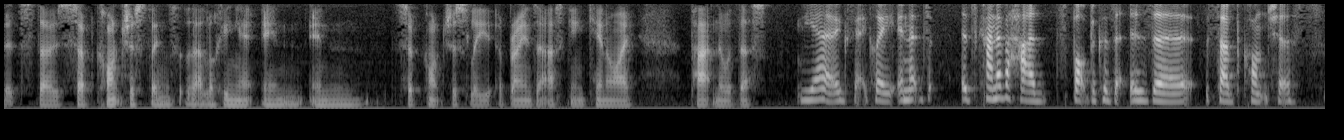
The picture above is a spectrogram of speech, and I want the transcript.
it's those subconscious things that they're looking at, and and subconsciously, a brain's asking, "Can I partner with this?" Yeah, exactly. And it's it's kind of a hard spot because it is a subconscious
